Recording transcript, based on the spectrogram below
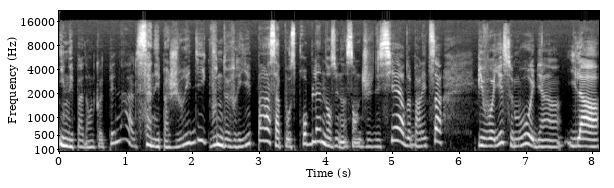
Il n'est pas dans le code pénal, ça n'est pas juridique, vous ne devriez pas, ça pose problème dans une instance judiciaire de parler de ça. Puis vous voyez, ce mot, eh bien, il a,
